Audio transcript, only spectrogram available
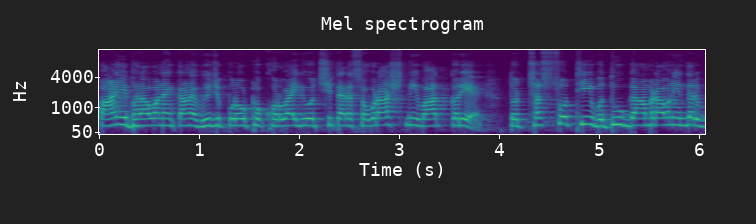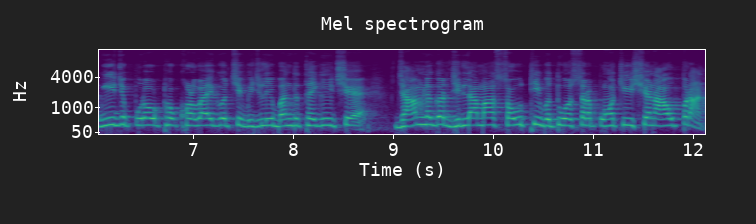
પાણી ભરાવાને કારણે વીજ પુરવઠો ખોરવાઈ ગયો છે. ત્યારે સૌરાષ્ટ્રની વાત કરીએ તો છસોથી વધુ ગામડાઓની અંદર વીજ પુરવઠો ખોરવાઈ ગયો છે. વીજળી બંધ થઈ ગઈ છે. જામનગર જિલ્લામાં સૌથી વધુ અસર પહોંચી છે અને આ ઉપરાંત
